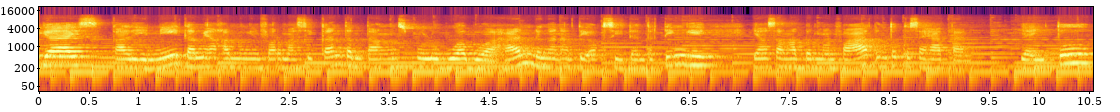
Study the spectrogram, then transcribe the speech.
guys, kali ini kami akan menginformasikan tentang 10 buah-buahan dengan antioksidan tertinggi yang sangat bermanfaat untuk kesehatan yaitu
